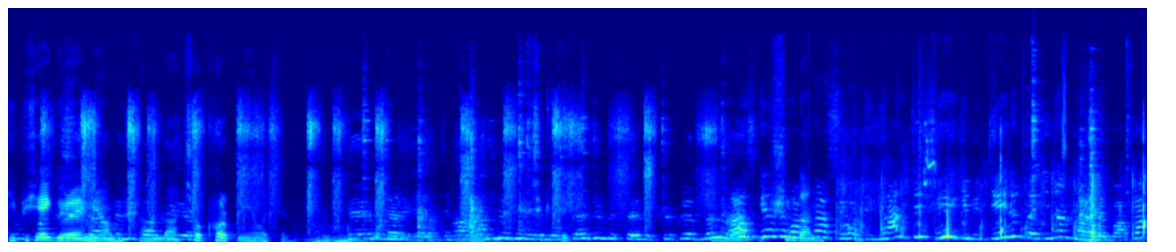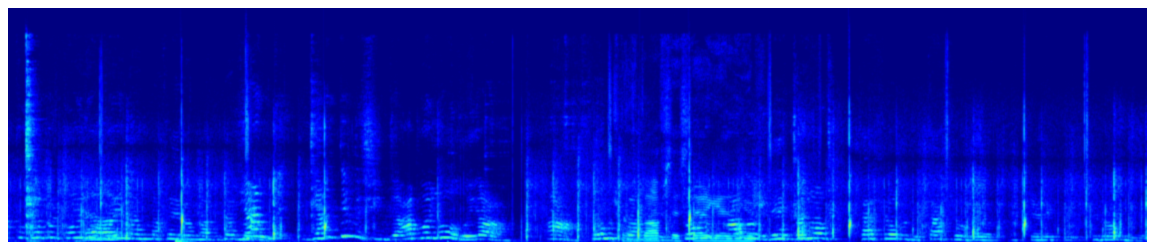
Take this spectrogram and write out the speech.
Hiçbir şey göremiyorum şu anda. Çok korkmaya başladım. Çık, çık. Şuradan. Yandı şey gibi değilim de inanmayla bak. Bak bu koyuyor. inanma inanma. Yandı, yandı mı şimdi? Ha böyle oluyor. Ha. Çok tuhaf sesler geliyor. Taş, oluyor, taş oluyor. Çelik kül olmuyor.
